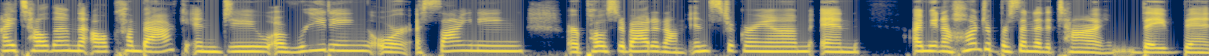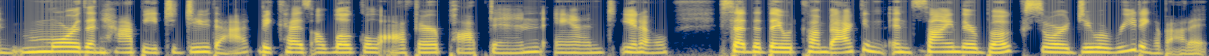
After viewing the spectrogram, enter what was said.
I tell them that I'll come back and do a reading or a signing or post about it on Instagram. And I mean, 100% of the time, they've been more than happy to do that because a local author popped in and, you know, said that they would come back and, and sign their books or do a reading about it.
